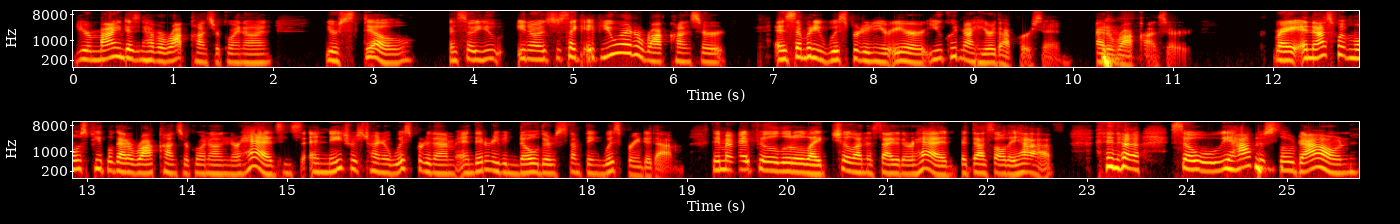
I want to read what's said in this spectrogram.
your mind doesn't have a rock concert going on. You're still. And so you, you know, it's just like if you were at a rock concert and somebody whispered in your ear, you could not hear that person. at a rock concert. Right. And that's what most people got a rock concert going on in their heads. And, and nature's trying to whisper to them, and they don't even know there's something whispering to them. They might feel a little like chill on the side of their head, but that's all they have. and, uh, so we have to slow down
